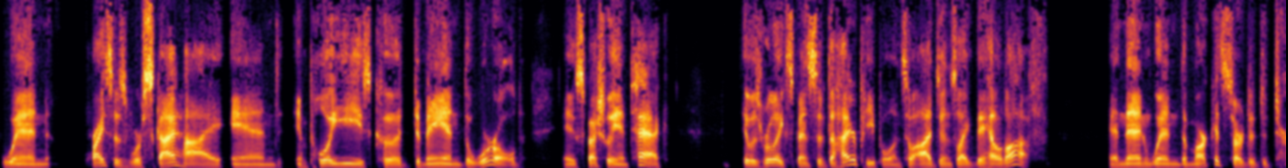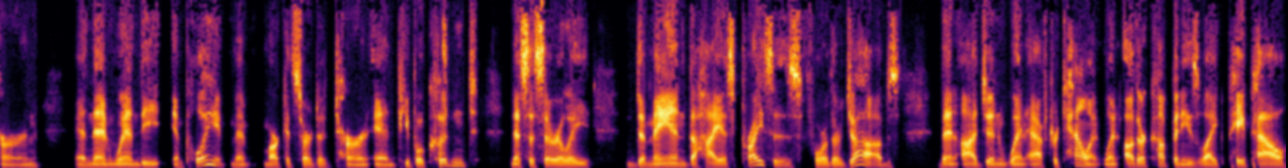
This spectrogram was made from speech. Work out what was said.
when prices were sky high and employees could demand the world, especially in tech, it was really expensive to hire people. And so Adyen's like they held off. And then when the market started to turn, and then when the employment market started to turn and people couldn't necessarily demand the highest prices for their jobs, then Adyen went after talent. When other companies like PayPal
